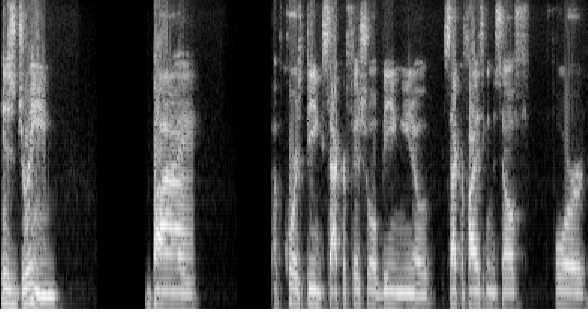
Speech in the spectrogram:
his dream by of course being sacrificial, being, you know, sacrificing himself for,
